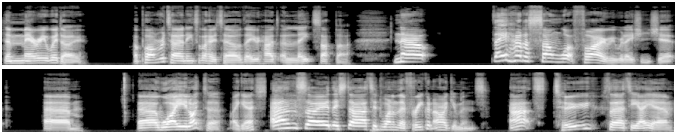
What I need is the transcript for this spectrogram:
The Merry Widow. Upon returning to the hotel, they had a late supper. Now, they had a somewhat fiery relationship. Um, uh, why he liked her, I guess. And so they started one of their frequent arguments. At 2.30 a.m.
